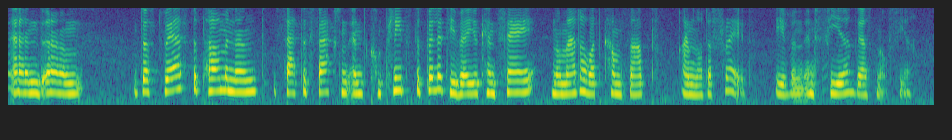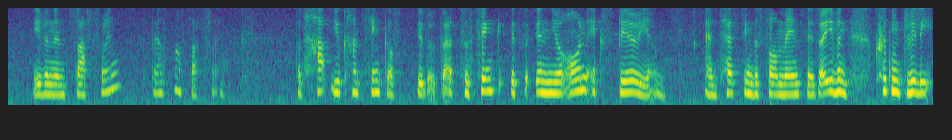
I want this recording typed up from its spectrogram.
And um, just where's the permanent satisfaction and complete stability where you can say, no matter what comes up, I'm not afraid. Even in fear, there's no fear. Even in suffering, there's no suffering. But how, you can't think of you know, that. To think it's in your own experience and testing the Four Mainstays. I even couldn't really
